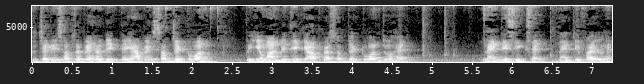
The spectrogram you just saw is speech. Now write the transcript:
तो चलिए सबसे पहले देखते हैं यहाँ पे सब्जेक्ट वन तो ये मान लीजिए कि आपका सब्जेक्ट वन जो है 96 है 95 है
